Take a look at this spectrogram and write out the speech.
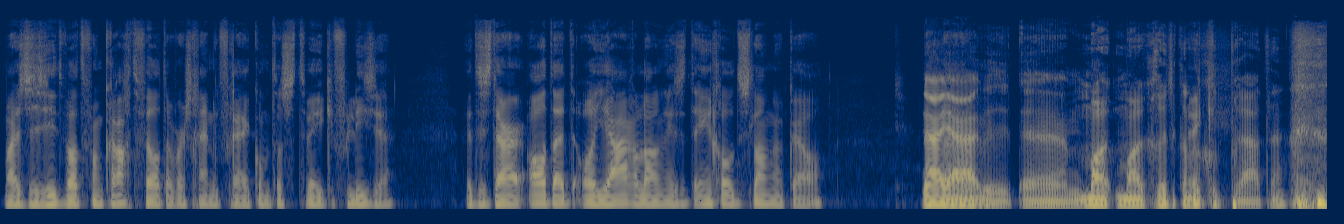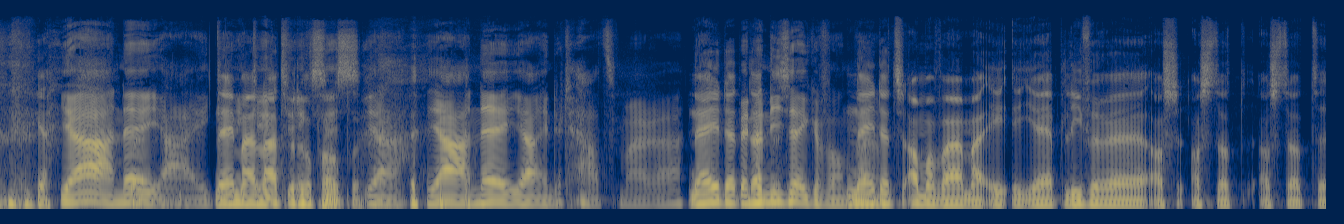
Maar ze ziet wat voor krachtveld er waarschijnlijk vrijkomt als ze twee keer verliezen. Het is daar altijd, al jarenlang is het één grote slangenkuil. Nou ja, Ehm, eh, ehm, Mark, Mark Rutte kan ook goed praten. Ja, nee, ja. Ik, Nee, maar ik- laten we erop ik- hopen. Ja, ja, nee, ja, inderdaad. Maar eh, nee, dat, ik ben dat, er niet zeker van. Nee, eh. dat is allemaal waar. Maar je hebt liever eh, als, als dat. Als dat eh,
